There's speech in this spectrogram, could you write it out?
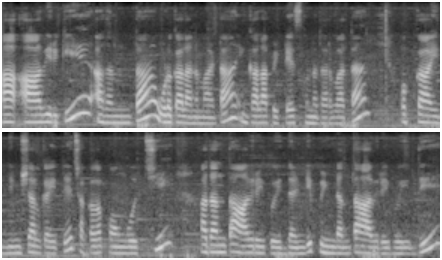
ఆ ఆవిరికి అదంతా ఉడకాలన్నమాట. ఇంకా అలా పెట్టేసుకున్న తర్వాత ఒక ఐదు నిమిషాలకైతే చక్కగా పొంగు వచ్చి అదంతా ఆవిరైపోయిద్దండి. పిండి అంతా ఆవిరైపోయిద్ది.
